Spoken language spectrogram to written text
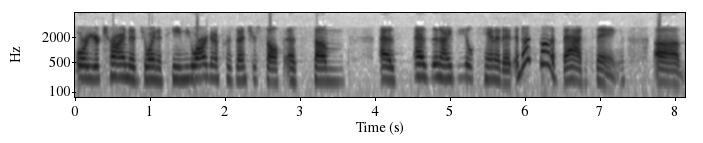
or you're trying to join a team, you are going to present yourself as some as as an ideal candidate, and that's not a bad thing. Um,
